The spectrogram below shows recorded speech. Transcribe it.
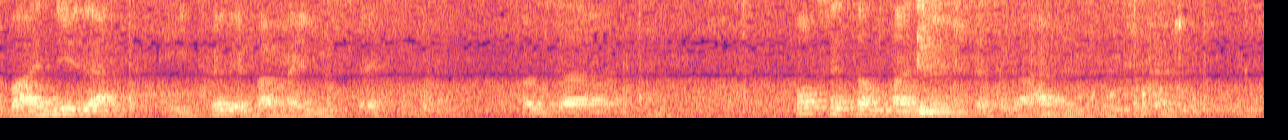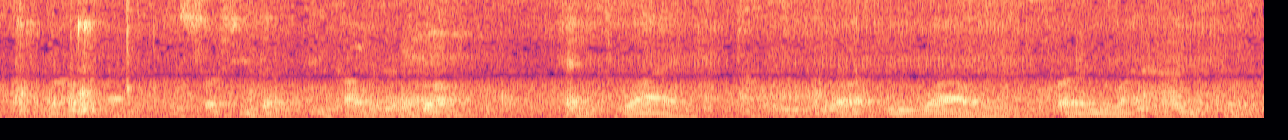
But I knew that he could if I made mistakes. Because uh, boxing sometimes is just about having the shots you don't see coming as well. Hence why you asked me why I was throwing the right hand because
